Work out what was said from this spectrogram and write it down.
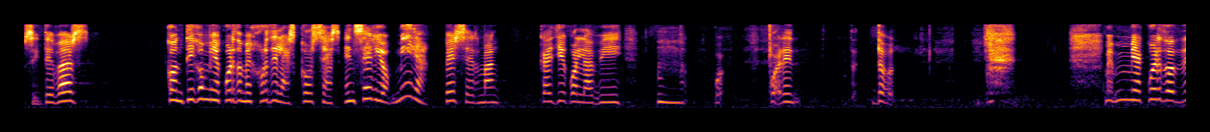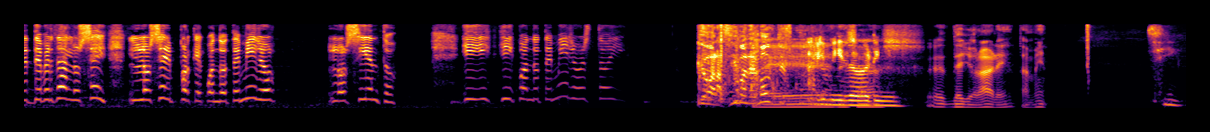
Si te vas... Contigo me acuerdo mejor de las cosas. En serio, mira. Pesserman, calle mm, cua- Cuarenta... do- Me, me acuerdo, de, verdad, lo sé. Lo sé, porque cuando te miro, lo siento. Y cuando te miro estoy... a la cima del monte. Eh, Ay, mi esas, Dory. eh, De llorar, ¿eh? También. sí,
